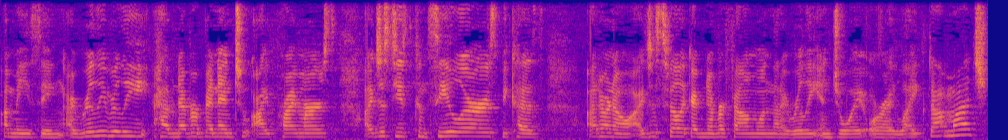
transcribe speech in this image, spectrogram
amazing. I really, really have never been into eye primers. I just use concealers because I don't know, I just feel like I've never found one that I really enjoy or I like that much.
